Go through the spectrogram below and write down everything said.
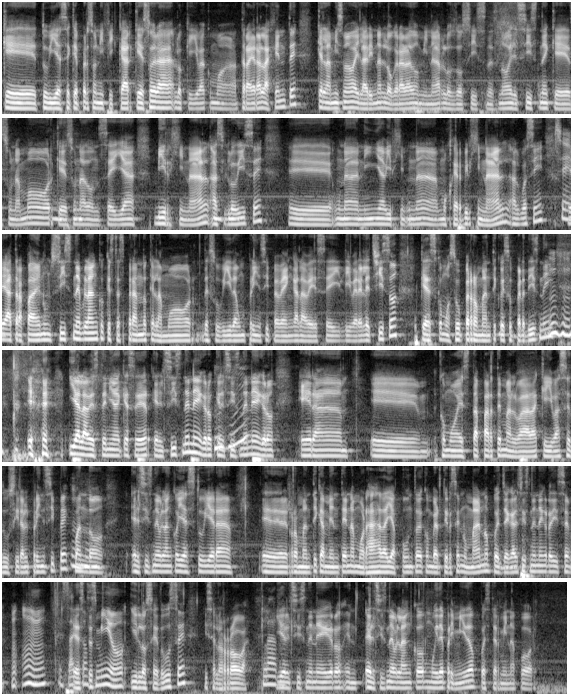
Que tuviese que personificar, que eso era lo que iba como a atraer a la gente, que la misma bailarina lograra dominar los dos cisnes, ¿no? El cisne que es un amor, que es una doncella virginal, así lo dice. eh, una niña virgin, una mujer virginal, algo así, Sí. eh, atrapada en un cisne blanco que está esperando que el amor de su vida, un príncipe, venga a la vez y libere el hechizo, que es como súper romántico y súper Disney. Y a la vez tenía que ser el cisne negro, que el cisne negro era eh, como esta parte malvada que iba a seducir al príncipe cuando el cisne blanco ya estuviera eh, románticamente enamorada y a punto de convertirse en humano, pues llega el cisne negro y dice, "Mm, mm, este es mío, y lo seduce y se lo roba. Claro. Y el cisne negro, el cisne blanco, muy deprimido, pues termina por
